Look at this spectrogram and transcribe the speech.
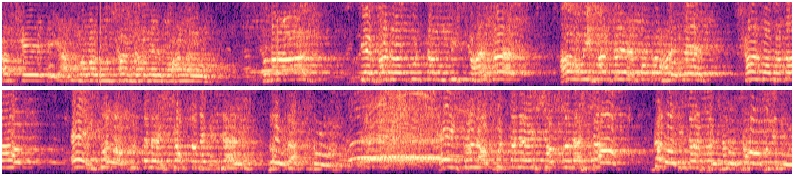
আজকে এই আন্দোলন সংগ্রামের মহানায়ক। সুতরাং যে গণপুত্তন সৃষ্টি হয়েছে, আওয়ামী সরকারের পতন হয়েছে, সর্বপ্রথম এই গণপুত্তনের স্বপ্ন দেখেছিলেন নূর। এই গণপুত্তনের স্বপ্ন দেশটা গণ অধিকার পরিষদের সভাপতি নূর।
